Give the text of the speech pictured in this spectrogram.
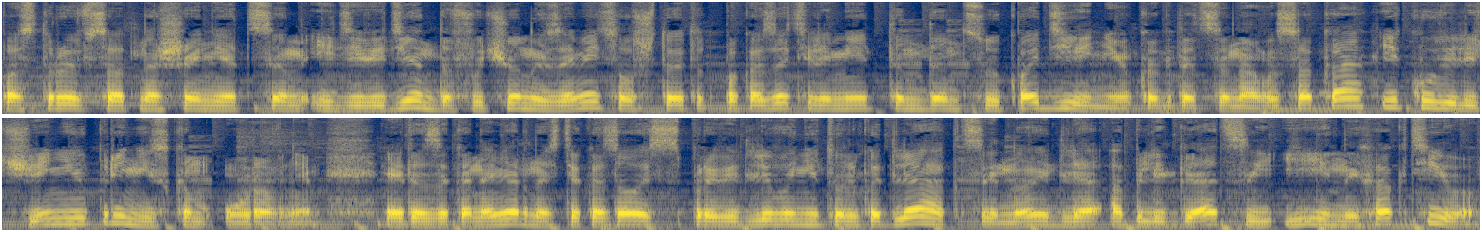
Построив соотношение цен и дивидендов, ученый заметил, что этот показатель имеет тенденцию к падению, когда цена высока, и к увеличению при низком уровне. Эта закономерность оказалась справедлива не только для акций, но и для облигаций и иных активов.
